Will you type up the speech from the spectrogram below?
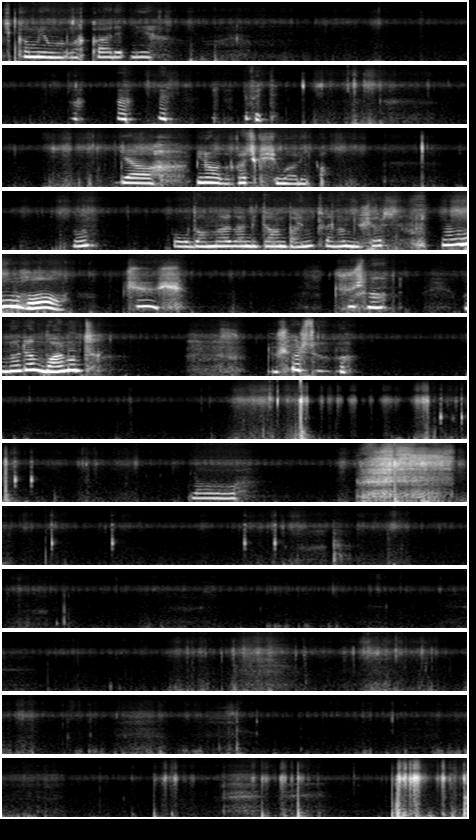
Çıkamıyorum Allah kahretmeye. Evet. Ya binada kaç kişi var ya? Lan o bir tane diamond falan düşer. Oha! Çüş! Çüş lan! Bunlardan diamond düşer sonra. Allah.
